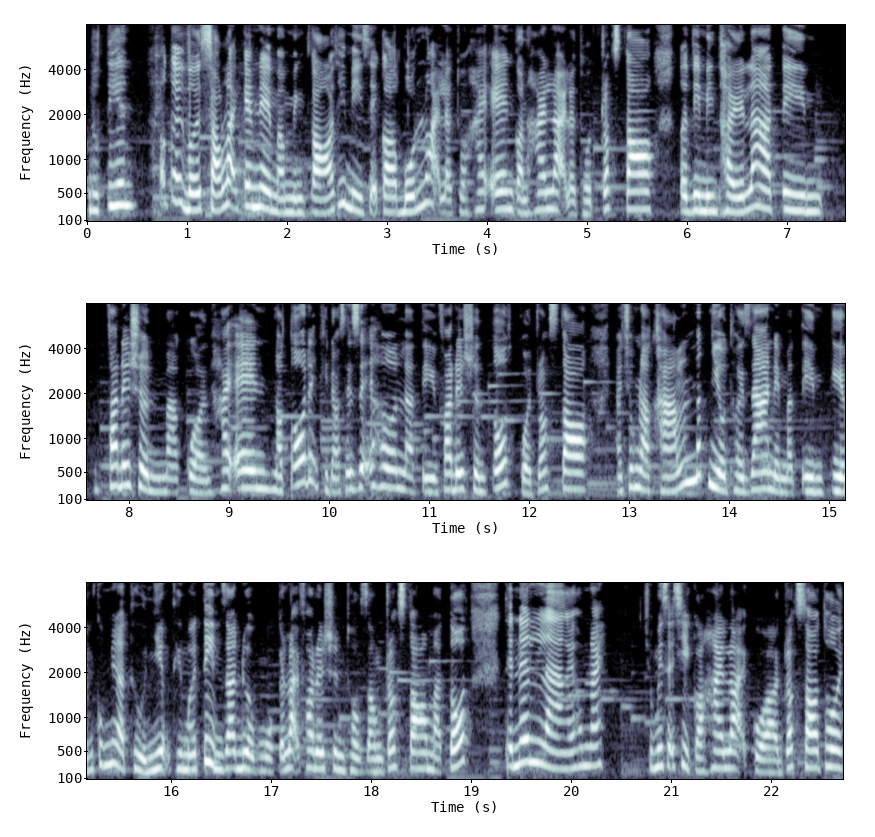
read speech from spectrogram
Đầu tiên, ok với 6 loại kem nền mà mình có thì mình sẽ có bốn loại là thuộc high end còn hai loại là thuộc drugstore. Bởi vì mình thấy là tìm foundation mà của high end nó tốt ấy, thì nó sẽ dễ hơn là tìm foundation tốt của drugstore. Nói chung là khá mất nhiều thời gian để mà tìm kiếm cũng như là thử nghiệm thì mới tìm ra được một cái loại foundation thuộc dòng drugstore mà tốt. Thế nên là ngày hôm nay chúng mình sẽ chỉ có hai loại của drugstore thôi.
